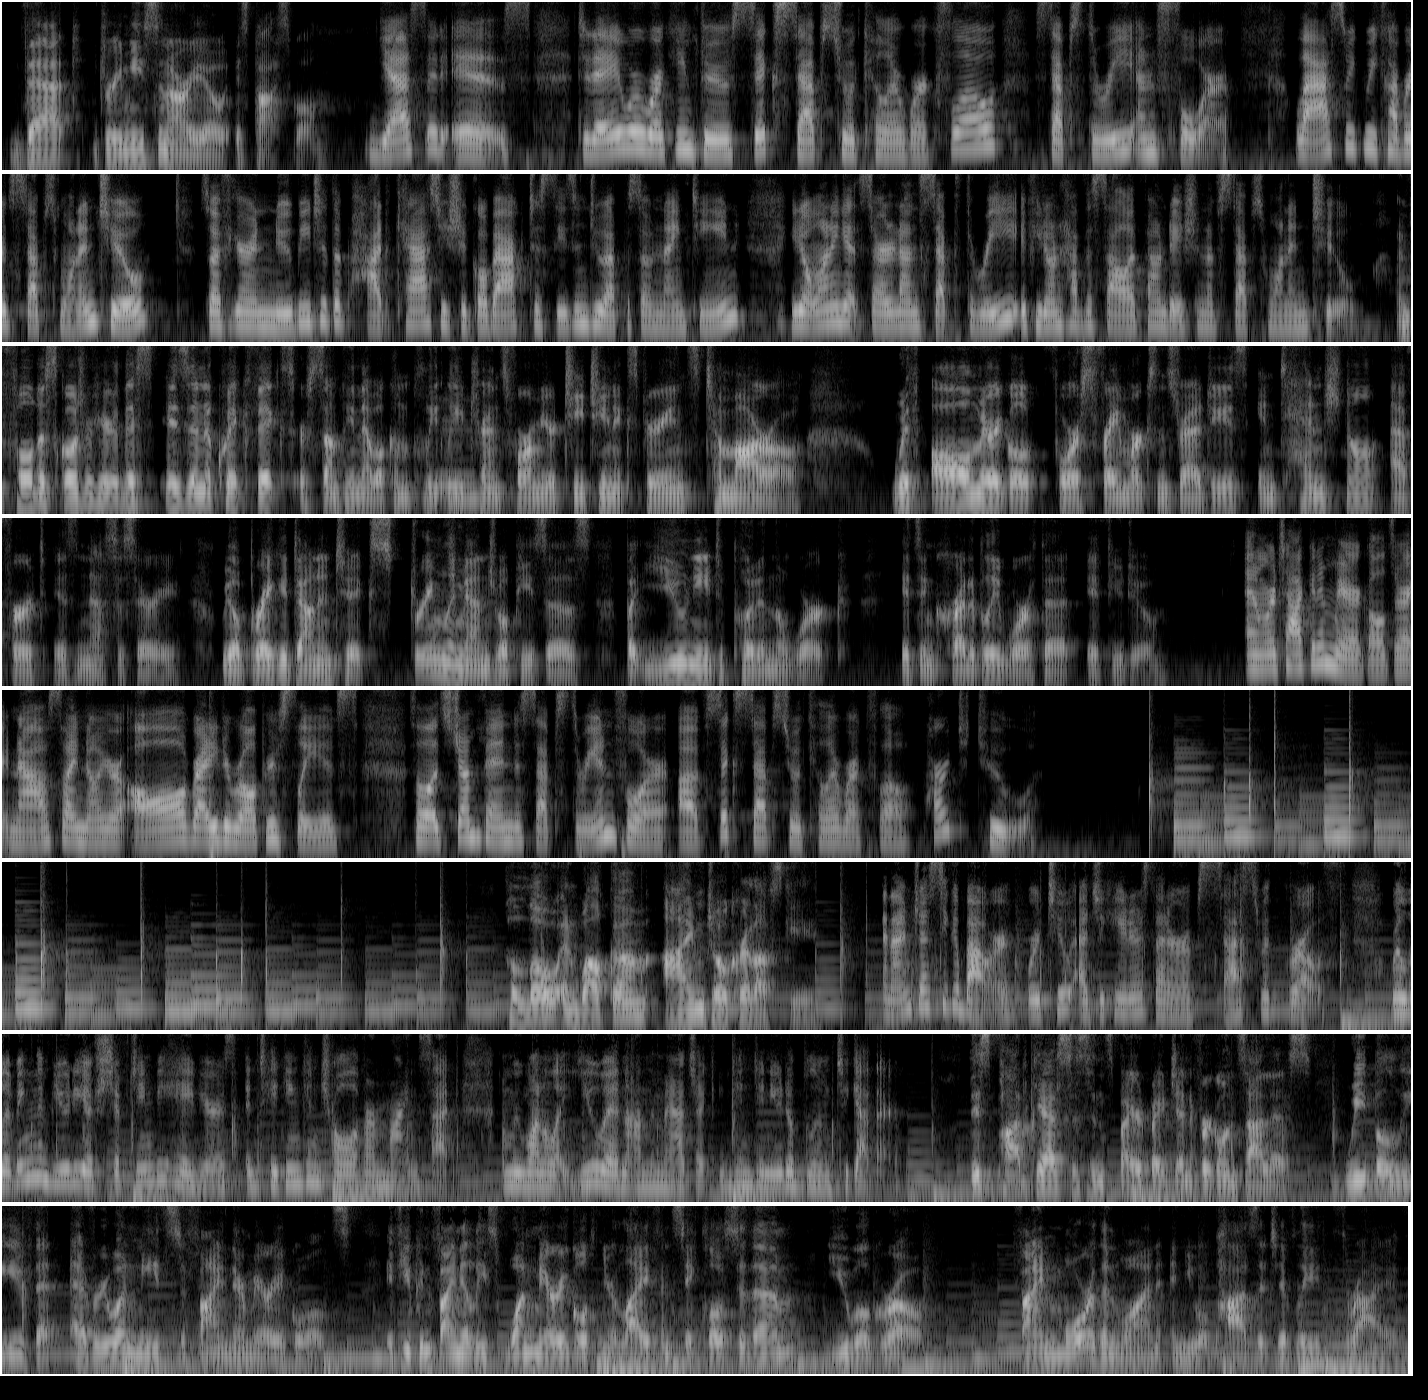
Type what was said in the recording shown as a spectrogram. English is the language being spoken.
That dreamy scenario is possible. Yes, it is. Today, we're working through six steps to a killer workflow, steps three and four. Last week, we covered steps one and two. So if you're a newbie to the podcast, you should go back to season two, episode 19. You don't want to get started on step three if you don't have the solid foundation of steps one and two. And full disclosure here, this isn't a quick fix or something that will completely mm-hmm. transform your teaching experience tomorrow. With all Marigold Force frameworks and strategies, intentional effort is necessary. We'll break it down into extremely manageable pieces, but you need to put in the work. It's incredibly worth it if you do. And we're talking to marigolds right now. So I know you're all ready to roll up your sleeves. So let's jump into steps three and four of Six Steps to a Killer Workflow, part two. Hello and welcome. I'm Joe Karlowski. And I'm Jessica Bauer. We're two educators that are obsessed with growth. We're living the beauty of shifting behaviors and taking control of our mindset. And we want to let you in on the magic and continue to bloom together. This podcast is inspired by Jennifer Gonzalez. We believe that everyone needs to find their marigolds. If you can find at least one marigold in your life and stay close to them, you will grow. Find more than one and you will positively thrive.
